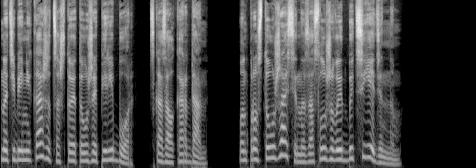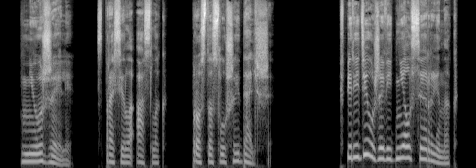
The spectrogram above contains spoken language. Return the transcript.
но тебе не кажется, что это уже перебор?» — сказал Кардан. «Он просто ужасен и заслуживает быть съеденным». «Неужели?» — спросила Аслак. Просто слушай дальше. Впереди уже виднелся рынок.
